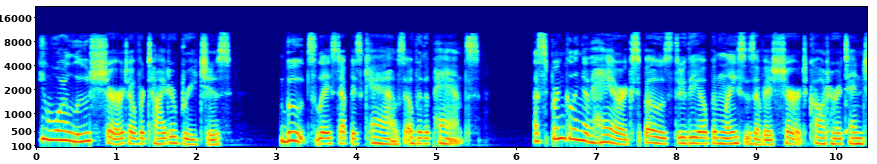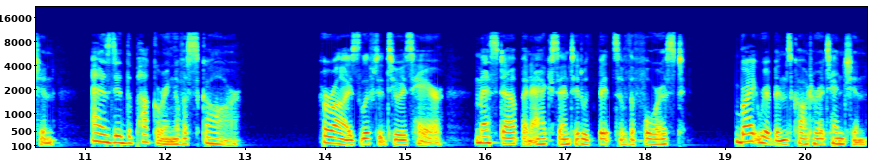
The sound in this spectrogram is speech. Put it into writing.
He wore a loose shirt over tighter breeches Boots laced up his calves over the pants. A sprinkling of hair exposed through the open laces of his shirt caught her attention, as did the puckering of a scar. Her eyes lifted to his hair, messed up and accented with bits of the forest. Bright ribbons caught her attention.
